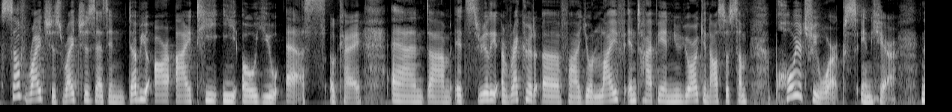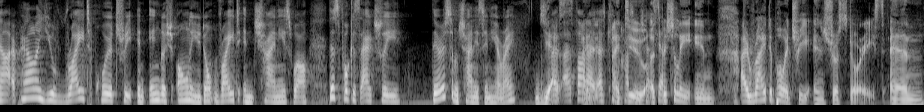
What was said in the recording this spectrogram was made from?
Self Righteous, righteous as in W R I T E O U S. Okay. And um, it's really a record of uh, your life in Taipei and New York and also some poetry works in here. Now, apparently, you write poetry in English only, you don't write in Chinese. Well, this book is actually. There is some Chinese in here, right? Yes, I, I thought I, I, some do. Chinese, yeah. Especially in, I write poetry and short stories, and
